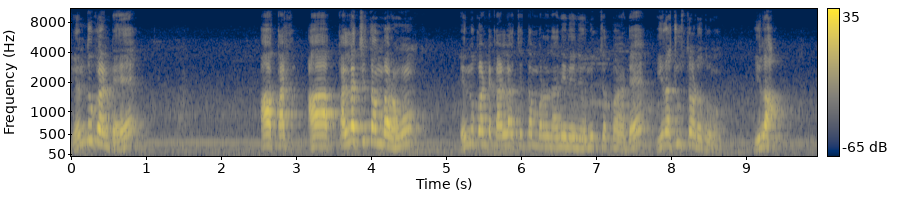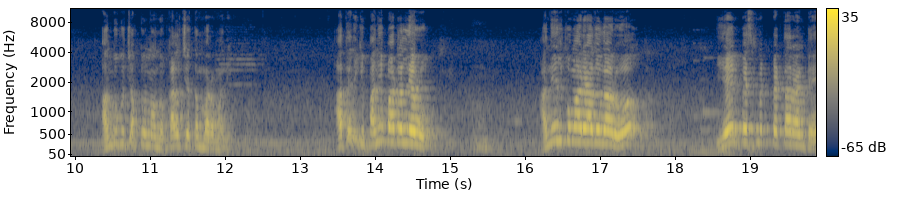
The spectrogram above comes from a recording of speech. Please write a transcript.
ఎందుకంటే ఆ క ఆ కళ్ళ చిదంబరం ఎందుకంటే కళ్ళ చిదంబరం అని నేను ఎందుకు చెప్తానంటే ఇలా చూస్తాడు అతను. ఇలా. అందుకు చెప్తున్నాను కళ్ళ చిదంబరం అని. అతనికి పని పాటలు లేవు. అనిల్ కుమార్ యాదవ్ గారు ఏ ప్రెస్ పెట్టారంటే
